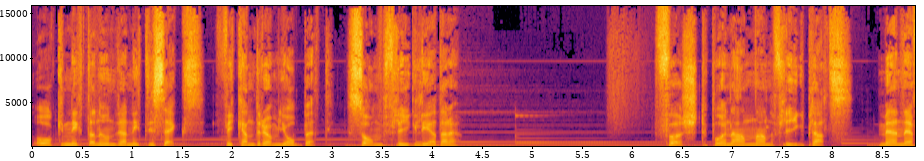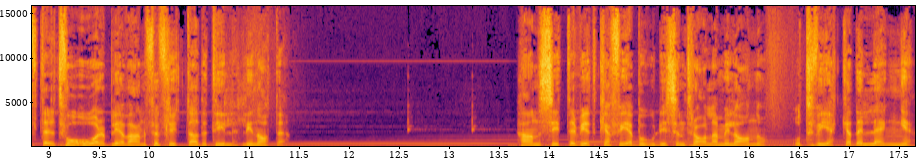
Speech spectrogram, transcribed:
och 1996 fick han drömjobbet som flygledare. Först på en annan flygplats, men efter två år blev han förflyttad till Linate. Han sitter vid ett kafébord i centrala Milano och tvekade länge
